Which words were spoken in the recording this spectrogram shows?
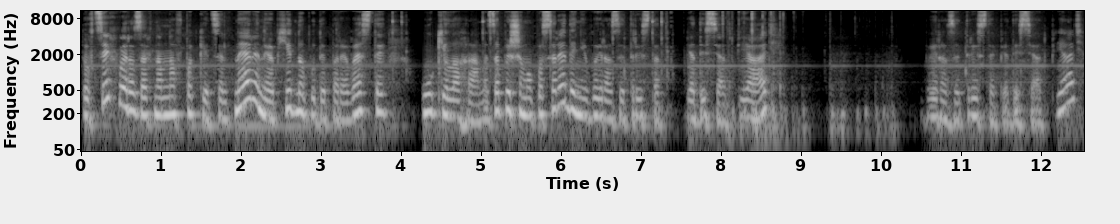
то в цих виразах нам навпаки центнери необхідно буде перевести у кілограми. Запишемо посередині вирази 355. Вирази 355.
